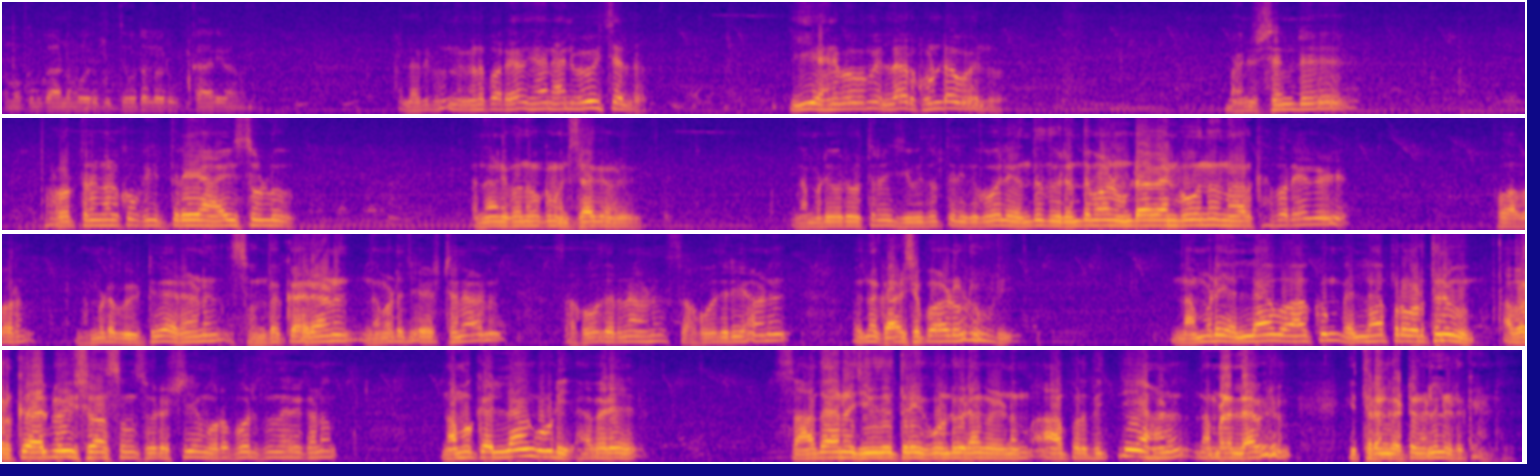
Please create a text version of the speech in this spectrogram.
നമുക്കും കാണുമ്പോൾ ഒരു ബുദ്ധിമുട്ടുള്ള ഒരു കാര്യമാണ്. അല്ലാതിപ്പോൾ നിങ്ങൾ പറയാൻ ഞാൻ അനുഭവിച്ചല്ലോ. ഈ അനുഭവം എല്ലാവർക്കും ഉണ്ടാവുമല്ലോ. മനുഷ്യന്റെ പ്രവർത്തനങ്ങൾക്കൊക്കെ ഇത്രയേ ആയുസുള്ളൂ എന്നാണ് ഇപ്പോൾ നമുക്ക് മനസ്സിലാക്കുന്നത് നമ്മുടെ ഓരോരുത്തരുടെ ജീവിതത്തിൽ ഇതുപോലെ എന്ത് ദുരന്തമാണ് ഉണ്ടാകാൻ പോകുന്നതെന്ന് ആർക്കാ പറയാൻ കഴിയും? അപ്പോൾ അവർ നമ്മുടെ വീട്ടുകാരാണ് സ്വന്തക്കാരാണ് നമ്മുടെ ജ്യേഷ്ഠനാണ് സഹോദരനാണ് സഹോദരിയാണ് എന്ന കാഴ്ചപ്പാടോടുകൂടി നമ്മുടെ എല്ലാ വാക്കും എല്ലാ പ്രവർത്തനവും അവർക്ക് ആത്മവിശ്വാസവും സുരക്ഷയും ഉറപ്പുവരുത്തി നൽകണം നമുക്കെല്ലാം കൂടി അവരെ സാധാരണ ജീവിതത്തിലേക്ക് കൊണ്ടുവരാൻ കഴിയണം. ആ പ്രതിജ്ഞയാണ് നമ്മളെല്ലാവരും ഇത്തരം ഘട്ടങ്ങളിൽ എടുക്കേണ്ടത്.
